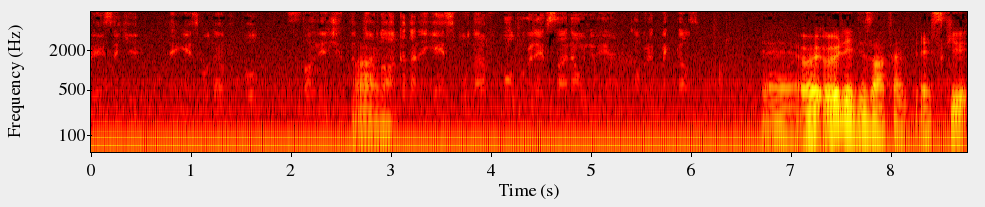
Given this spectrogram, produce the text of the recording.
Neyse ki Against Modern Futbol sahneye çıktı. Orada hakikaten Against Modern Futbol bugün efsane oynuyor yani. Kabul etmek lazım. Ee, öyleydi zaten. Eski e,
